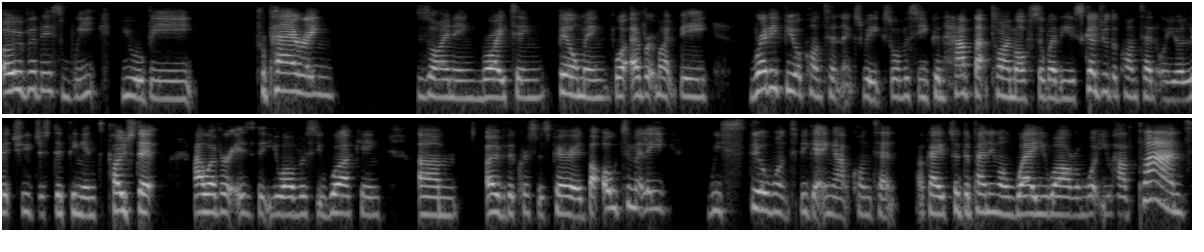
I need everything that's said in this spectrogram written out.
over this week, you will be preparing, designing, writing, filming, whatever it might be, ready for your content next week. So obviously you can have that time off. So whether you schedule the content or you're literally just dipping in to post it, however it is that you are obviously working um, over the Christmas period. But ultimately, we still want to be getting out content. Okay. So depending on where you are and what you have planned,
